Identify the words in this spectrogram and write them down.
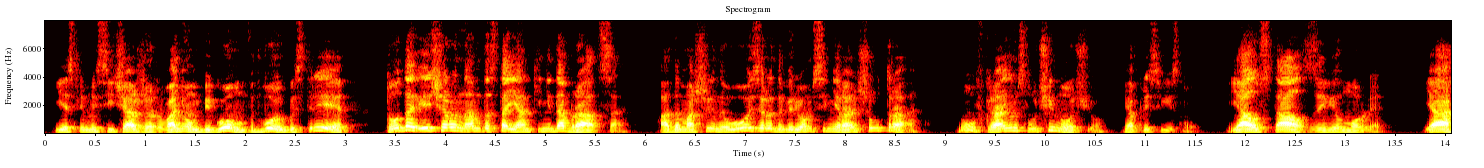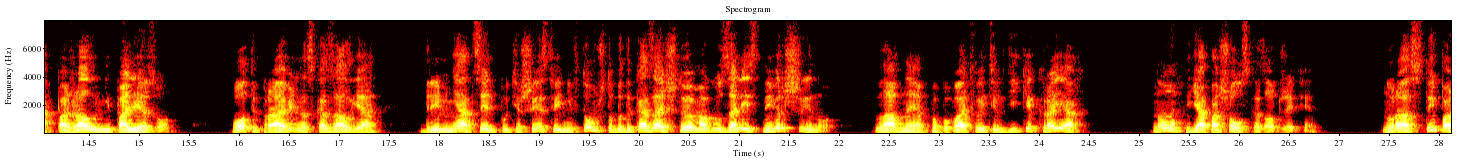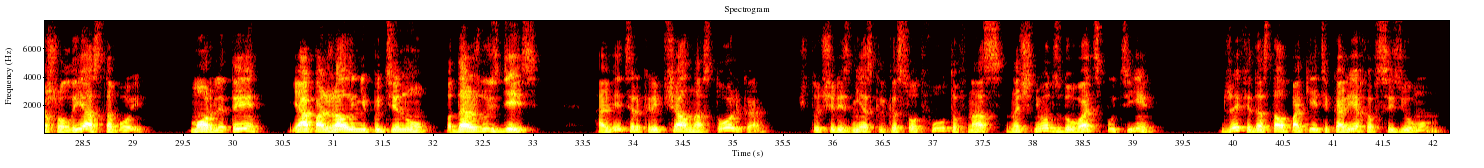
«Если мы сейчас же рванем бегом вдвое быстрее, то до вечера нам до стоянки не добраться, а до машины у озера доберемся не раньше утра». Ну, в крайнем случае ночью. Я присвистнул. Я устал, заявил Морли. Я, пожалуй, не полезу. Вот и правильно, сказал я. Для меня цель путешествия не в том, чтобы доказать, что я могу залезть на вершину. Главное, побывать в этих диких краях. Ну, я пошел, сказал Джеффи. Ну, раз ты пошел, я с тобой. Морли, ты? Я, пожалуй, не потяну. Подожду здесь. А ветер крепчал настолько, что через несколько сот футов нас начнет сдувать с пути. Джеффи достал пакетик орехов с изюмом.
